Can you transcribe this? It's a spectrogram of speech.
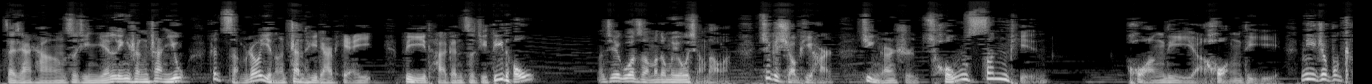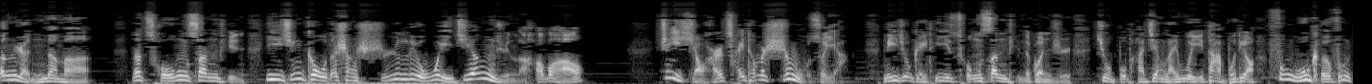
再加上自己年龄上占优，这怎么着也能占他一点便宜，逼他跟自己低头。那结果怎么都没有想到啊，这个小屁孩竟然是从三品。皇帝呀，皇帝，你这不坑人的吗？那从三品已经够得上十六位将军了，好不好？这小孩才他妈十五岁呀，你就给他一从三品的官职，就不怕将来尾大不掉，封无可封，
